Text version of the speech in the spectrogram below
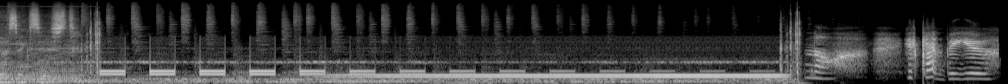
does exist. No. It can't be you.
